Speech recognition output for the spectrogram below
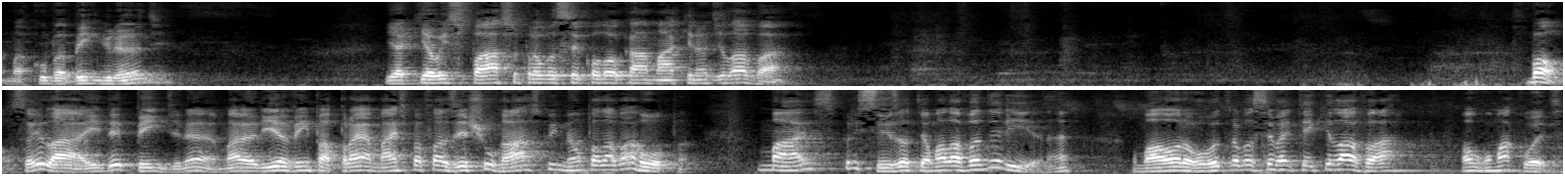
Uma cuba bem grande. E aqui é o espaço para você colocar a máquina de lavar. Bom, sei lá, aí depende, né? A maioria vem para a praia mais para fazer churrasco e não para lavar roupa. Mas precisa ter uma lavanderia, né? Uma hora ou outra você vai ter que lavar alguma coisa.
